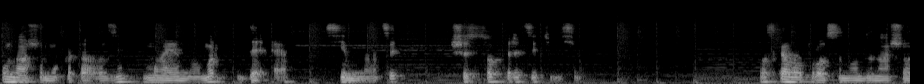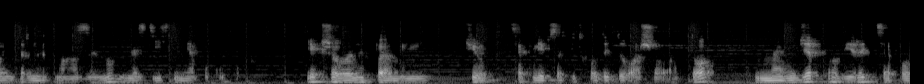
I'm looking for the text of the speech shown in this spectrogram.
У нашому каталозі має номер DF 17638. Ласкаво просимо до нашого інтернет-магазину для здійснення покупок. Якщо ви не впевнені, чи ця кліпса підходить до вашого авто, менеджер провірить це по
